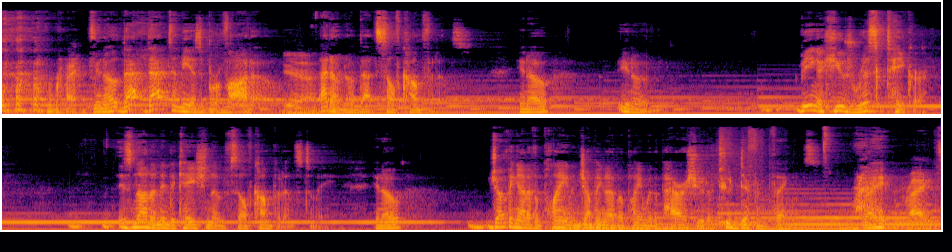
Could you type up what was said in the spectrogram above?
right. you know that that to me is bravado. Yeah. I don't know. That's self confidence. You know, you know, being a huge risk taker is not an indication of self confidence to me. You know, jumping out of a plane and jumping out of a plane with a parachute are two different things, right? Right.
